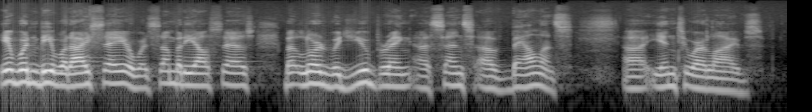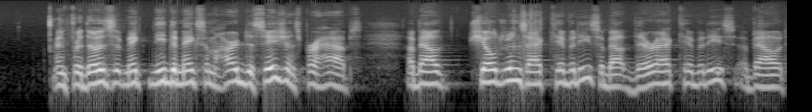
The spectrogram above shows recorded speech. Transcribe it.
It wouldn't be what I say or what somebody else says, but Lord, would you bring a sense of balance uh, into our lives? And for those that make, need to make some hard decisions, perhaps, about children's activities, about their activities, about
